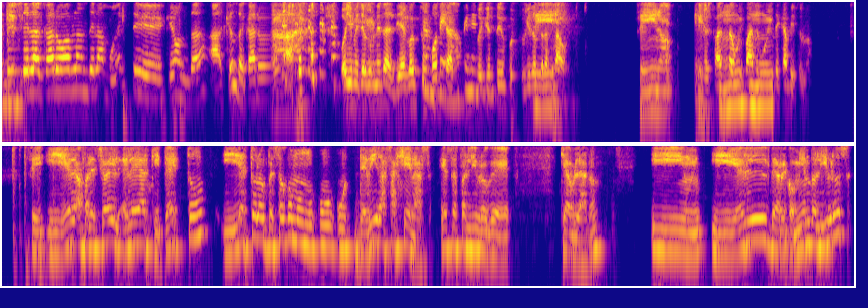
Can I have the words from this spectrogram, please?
buscar. de, yo- de la Caro hablan de la muerte? ¿Qué onda? Ah, ¿qué onda, Caro? Ah. Oye, me tengo que poner al día con su podcast el- porque estoy un poquito Sí, atrasado. Sí, no, Me es falta muy, un par muy, de capítulos. Sí, y él apareció ahí, él es arquitecto, y esto lo empezó como un, un- un- de vidas ajenas. Ese fue el libro que, que hablaron. Y, y él, de Recomiendo Libros,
